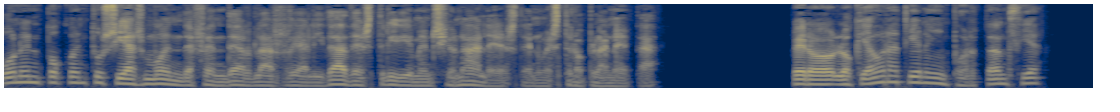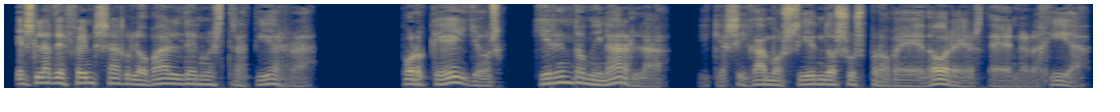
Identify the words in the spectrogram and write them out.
ponen poco entusiasmo en defender las realidades tridimensionales de nuestro planeta. Pero lo que ahora tiene importancia es la defensa global de nuestra Tierra, porque ellos quieren dominarla y que sigamos siendo sus proveedores de energía.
